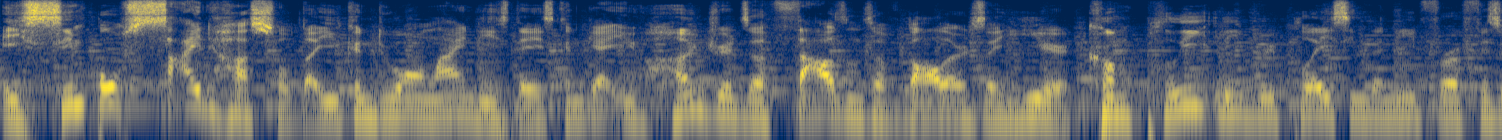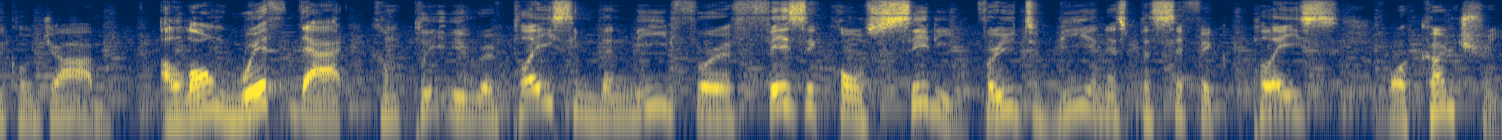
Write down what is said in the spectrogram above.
A simple side hustle that you can do online these days can get you hundreds of thousands of dollars a year, completely replacing the need for a physical job. Along with that, completely replacing the need for a physical city for you to be in a specific place or country.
